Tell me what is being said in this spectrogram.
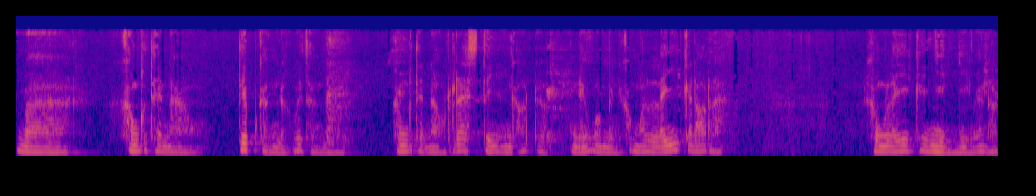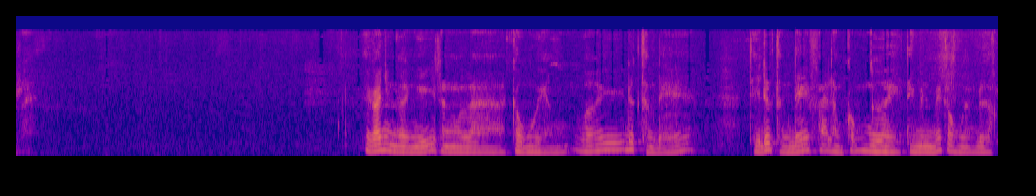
Mà không có thể nào tiếp cận được với thượng đế. Không có thể nào resting in God được nếu mà mình không lấy cái đó ra. Không lấy cái nhìn gì cái đó ra. Thì có những người nghĩ rằng là cầu nguyện với Đức Thượng Đế thì Đức Thượng Đế phải làm con người thì mình mới cầu nguyện được.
